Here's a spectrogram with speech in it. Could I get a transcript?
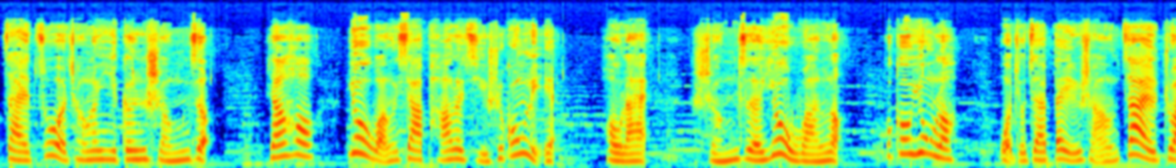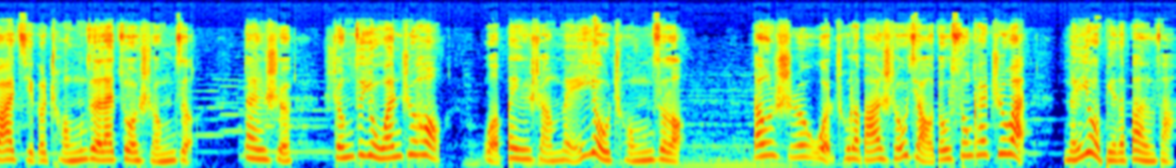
再做成了一根绳子，然后又往下爬了几十公里。后来绳子又完了，不够用了，我就在背上再抓几个虫子来做绳子。但是绳子用完之后，我背上没有虫子了。当时我除了把手脚都松开之外，没有别的办法，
